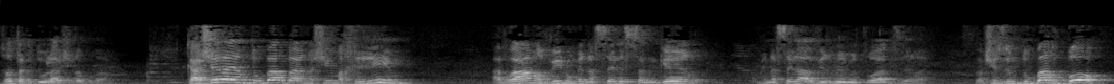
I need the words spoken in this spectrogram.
זאת הגדולה של אברהם. כאשר היה מדובר באנשים אחרים, אברהם אבינו מנסה לסנגר מנסה להעביר מהם את רוע הגזרה. אבל מדובר בו,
